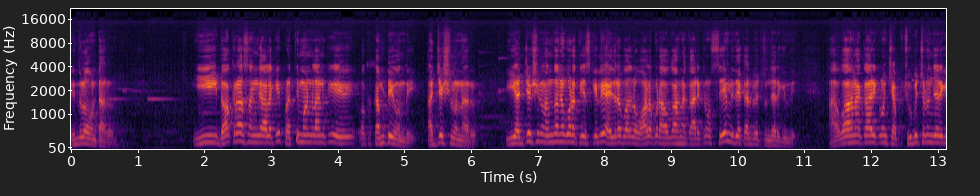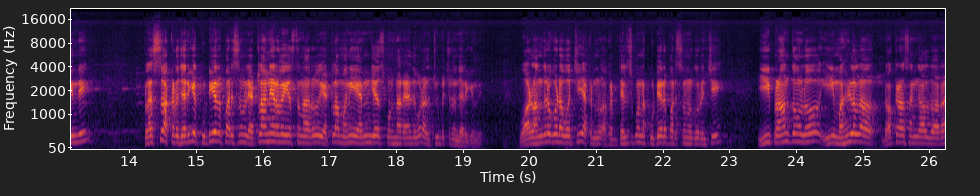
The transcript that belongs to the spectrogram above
ఇందులో ఉంటారు. ఈ డోక్రా సంఘాలకి ప్రతి మండలానికి ఒక కమిటీ ఉంది. అధ్యక్షులు ఉన్నారు. ఈ అధ్యక్షులందరినీ కూడా తీసుకెళ్ళి హైదరాబాద్లో వాళ్ళకు కూడా అవగాహన కార్యక్రమం సేమ్ ఇదే కల్పించడం జరిగింది. అవగాహన కార్యక్రమం చెప్ప చూపించడం జరిగింది. ప్లస్ అక్కడ జరిగే కుటీర పరిశ్రమలు ఎట్లా నిర్వహిస్తున్నారు ఎట్లా మనీ ఎర్న్ చేసుకుంటున్నారు అనేది కూడా అది చూపించడం జరిగింది. వాళ్ళందరూ కూడా వచ్చి అక్కడ అక్కడ తెలుసుకున్న కుటీర పరిశ్రమల గురించి ఈ ప్రాంతంలో ఈ మహిళల డోక్రా సంఘాల ద్వారా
